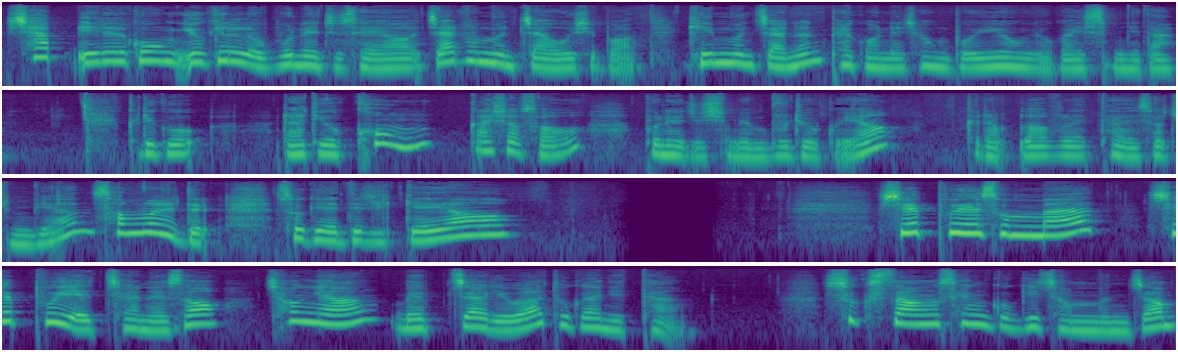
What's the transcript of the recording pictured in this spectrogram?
샵 1061로 보내주세요. 짧은 문자 50원, 긴 문자는 100원의 정보 이용료가 있습니다. 그리고 라디오 콩 까셔서 보내주시면 무료고요. 그럼 러브레터에서 준비한 선물들 소개해 드릴게요. 셰프의 손맛, 셰프 예찬에서 청양 맵자리와 도가니탕. 숙성 생고기 전문점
